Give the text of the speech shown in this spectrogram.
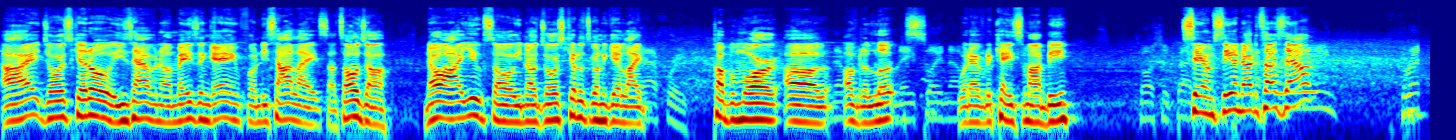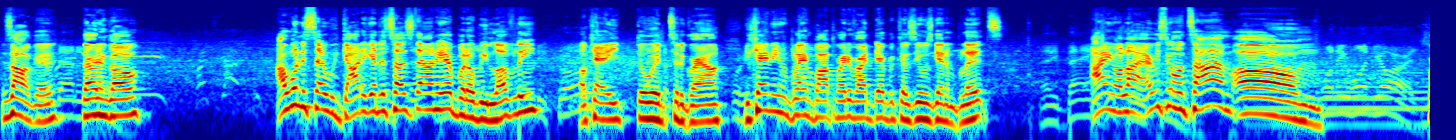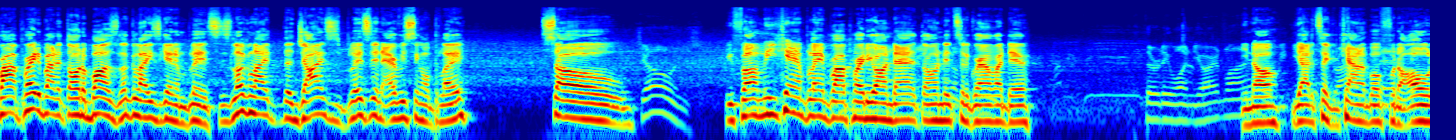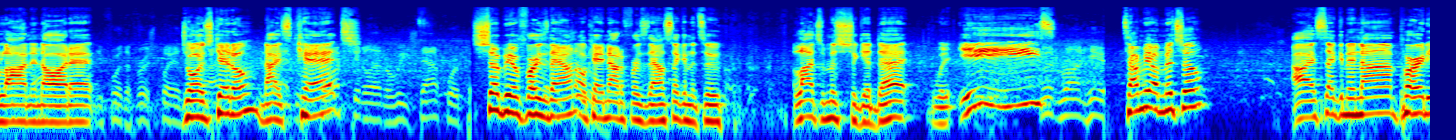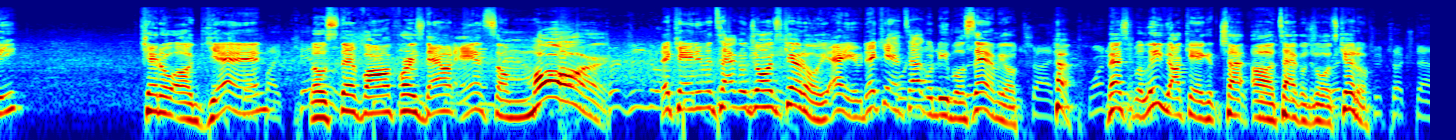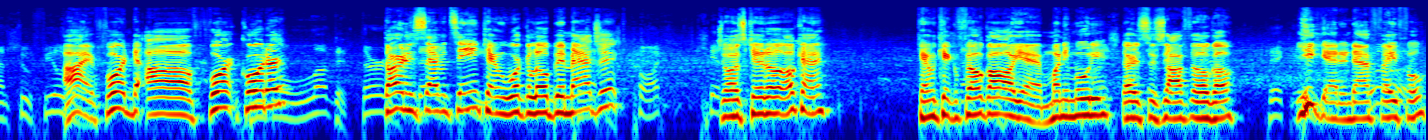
All right, George Kittle, he's having an amazing game from these highlights. I told y'all, no Aiyuk, so you know George Kittle's gonna get like a couple more uh, of the looks, whatever the case might be. CMC another touchdown. It's all good. Third and goal. I wouldn't say we got to get a touchdown here, but it'll be lovely. Okay, threw it to the ground. You can't even blame Bob Purdy right there because he was getting blitzed. I ain't gonna lie. Every single time, um, Bob Purdy about to throw the ball, it's looking like he's getting blitzed. It's looking like the Giants is blitzing every single play. So you feel me? You can't blame Bob Purdy on that, throwing it to the ground right there. 31 yard line. You know, you got to take accountable for the O line and all that. Before the first play of the George. Kittle, nice catch. Kittle had to reach down for it. Should be a first down. Okay, now the first down, second and two. Elijah Mitchell should get that with ease. Good. Tell me up, Mitchell. All right, second and nine, Purdy. Kittle again. Little stiff arm, first down, and some more. They can't even tackle George Kittle. Hey, if they can't tackle Deebo Samuel, huh, best believe y'all can't uh, tackle George Kittle. All right, fourth, uh, fourth quarter, Third, and 17. Can we work a little bit magic? George Kittle, okay. Can we kick a field goal? Oh, yeah. Money Moody, 36 yard field goal. He getting that faithful.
